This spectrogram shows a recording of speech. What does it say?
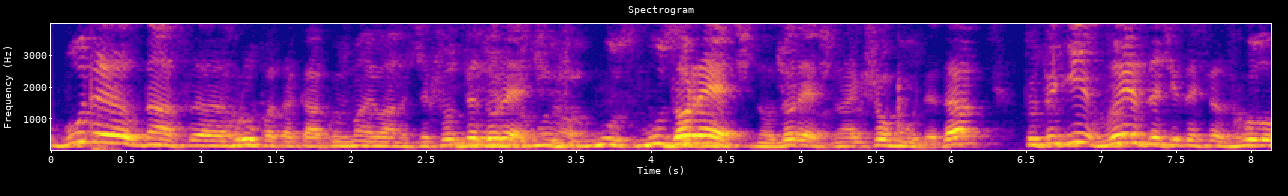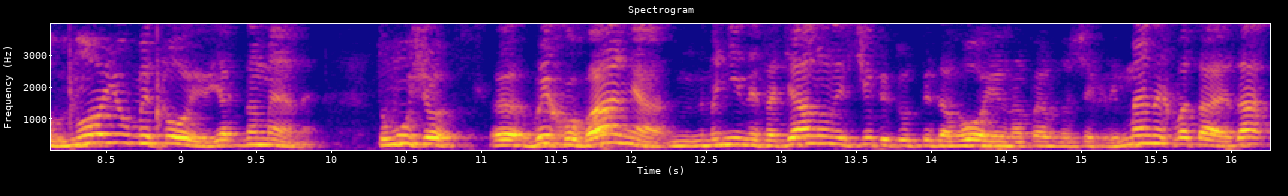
буде в нас е, група така, Кузьма Іванович, якщо це доречно. Доречно, доречно, якщо буде, да? то тоді визначитися з головною метою, як на мене. Тому що е, виховання, мені не Тетяну не вчити тут педагогію, напевно, ще крім мене хватає, да?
